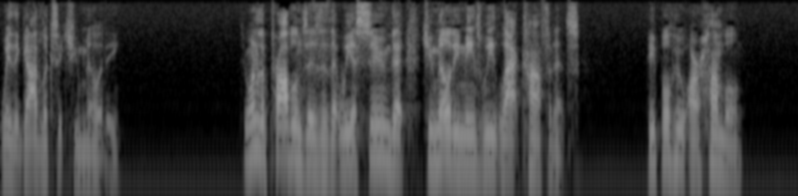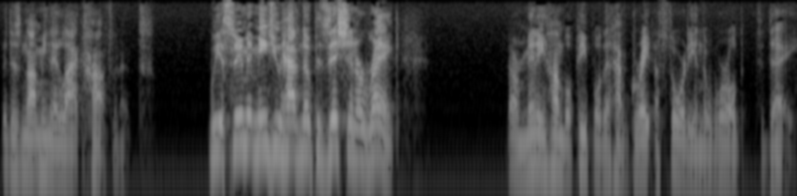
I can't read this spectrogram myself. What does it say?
way that God looks at humility. One of the problems is, is that we assume that humility means we lack confidence. People who are humble, it does not mean they lack confidence. We assume it means you have no position or rank. there are many humble people that have great authority in the world today.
